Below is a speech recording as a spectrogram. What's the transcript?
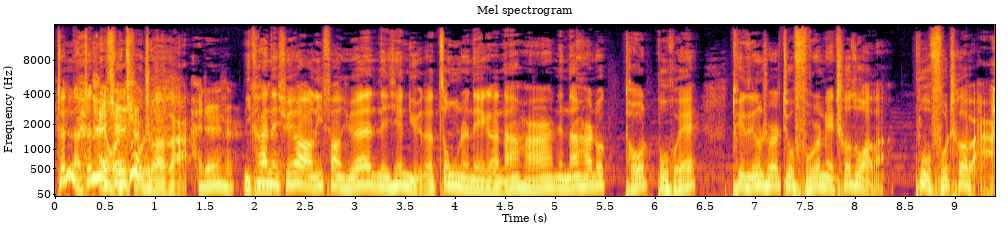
真的，真的那会儿还真就这个。还真是。你看那学校里放学那些女的宗着那个男孩，那男孩都头不回，推自行车就扶着那车座子，不扶车把，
